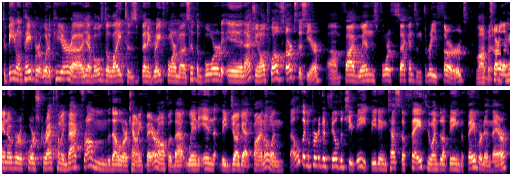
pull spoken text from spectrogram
to beat on paper, it would appear. Uh, yeah, Vols Delight has been in great form. Uh, has hit the board in actually in all 12 starts this year. Um, five wins, four seconds, and three thirds. Love it. Scarlett Hanover, of course, correct, coming back from the Delaware County Fair off of that win in the Jugette final. And that looked like a pretty good field that she beat, beating Test of Faith, who ended up being the favorite in there.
